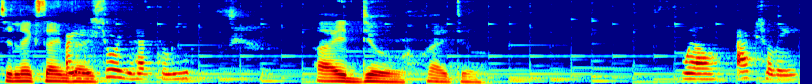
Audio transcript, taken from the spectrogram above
Till next time, guys. Are you sure you have to leave? I do. I do. Well, actually,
